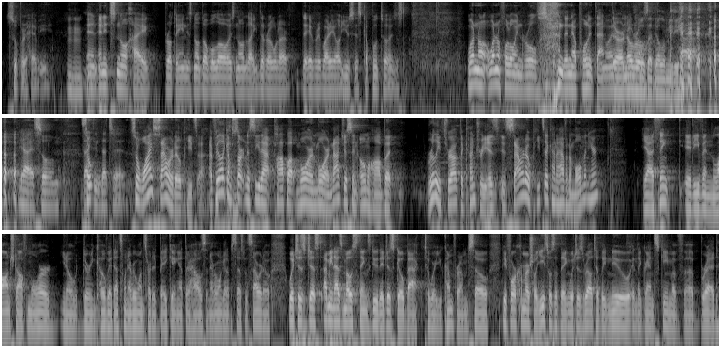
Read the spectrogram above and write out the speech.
super heavy. Mm-hmm. And and it's not high protein. It's not double O. It's not like the regular that everybody uses Caputo. It's just we're not we're not following rules in the Neapolitan. or There are no you know. rules at Dolomiti. Uh, yeah, so, So- I think that's it. So why sourdough pizza? I feel like I'm starting to see that pop up more and more, not just in Omaha, but really throughout the country. Is is sourdough pizza kind of having a moment here? Yeah, I think it even launched off more, you know, during COVID. That's when everyone started baking at their house and everyone got obsessed with sourdough, which is just, I mean, as most things do, they just go back to where you come from. So before commercial yeast was a thing, which is relatively new in the grand scheme of uh, bread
